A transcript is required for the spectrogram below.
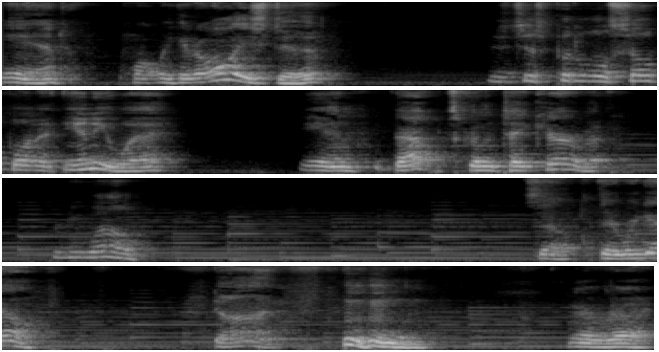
And what we could always do is just put a little soap on it anyway, and that's going to take care of it pretty well. So there we go. Done. All right.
